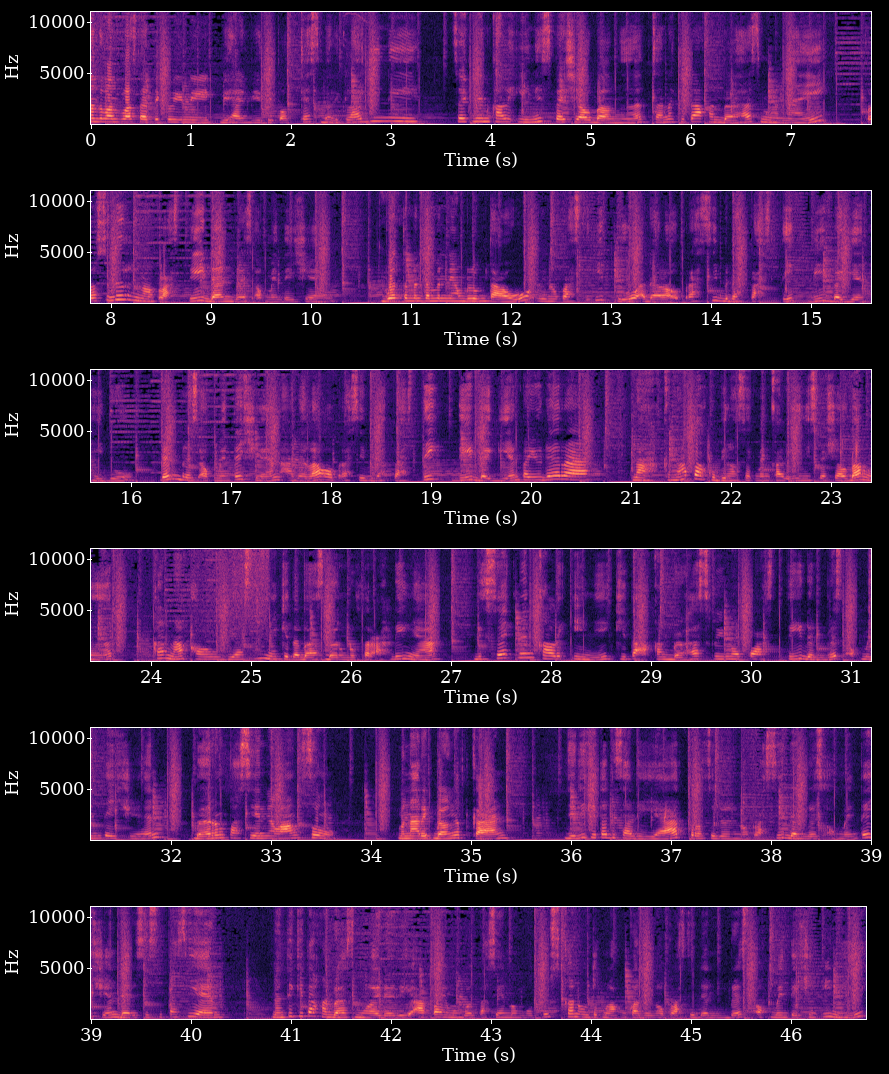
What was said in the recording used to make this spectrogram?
teman-teman Plastetik Klinik, Behind Beauty Podcast balik lagi nih. Segmen kali ini spesial banget karena kita akan bahas mengenai prosedur rinoplasti dan breast augmentation. Buat teman-teman yang belum tahu, rinoplasti itu adalah operasi bedah plastik di bagian hidung. Dan breast augmentation adalah operasi bedah plastik di bagian payudara. Nah, kenapa aku bilang segmen kali ini spesial banget? Karena kalau biasanya kita bahas bareng dokter ahlinya, di segmen kali ini kita akan bahas rinoplasti dan breast augmentation bareng pasiennya langsung. Menarik banget kan? Jadi kita bisa lihat prosedur rinoplasti dan breast augmentation dari sisi pasien. Nanti kita akan bahas mulai dari apa yang membuat pasien memutuskan untuk melakukan rinoplasti dan breast augmentation ini,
